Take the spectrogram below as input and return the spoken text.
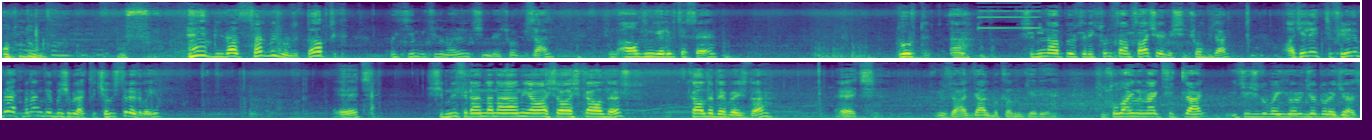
Oturdu mu? He, biraz sert bir durduk. Ne yaptık? Bakayım iki numaranın içinde. Çok güzel. Şimdi aldın geri vitese. Dur. Ha. Şimdi ne yapıyoruz direksiyonu tam sağa çevirmişsin. Çok güzel. Acele etti. Freni bırakmadan debriyajı bıraktı. Çalıştır arabayı. Evet. Şimdi frenden ayağını yavaş yavaş kaldır. Kaldır debriyajı da. Evet. Güzel. Gel bakalım geriye. Şimdi sol aynana kilitlen. İkinci dubayı görünce duracağız.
